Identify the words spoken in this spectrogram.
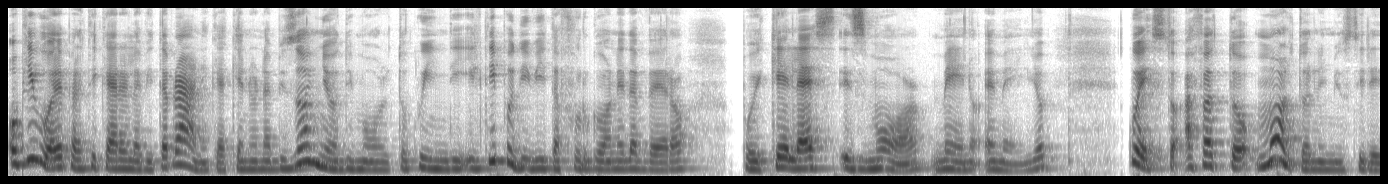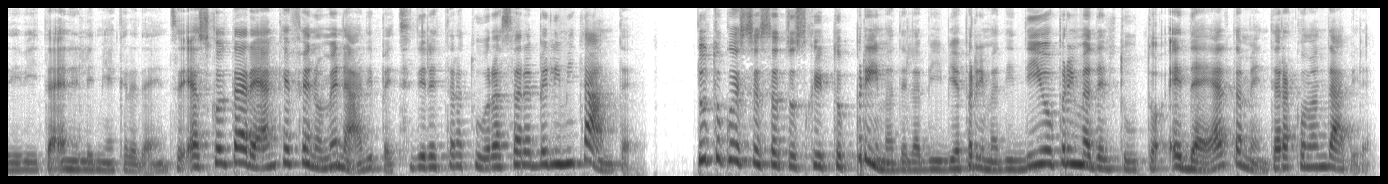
O chi vuole praticare la vita pranica, che non ha bisogno di molto, quindi il tipo di vita furgone davvero, poiché less is more, meno è meglio, questo ha fatto molto nel mio stile di vita e nelle mie credenze e ascoltare anche fenomenali pezzi di letteratura sarebbe limitante. Tutto questo è stato scritto prima della Bibbia, prima di Dio, prima del tutto ed è altamente raccomandabile.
